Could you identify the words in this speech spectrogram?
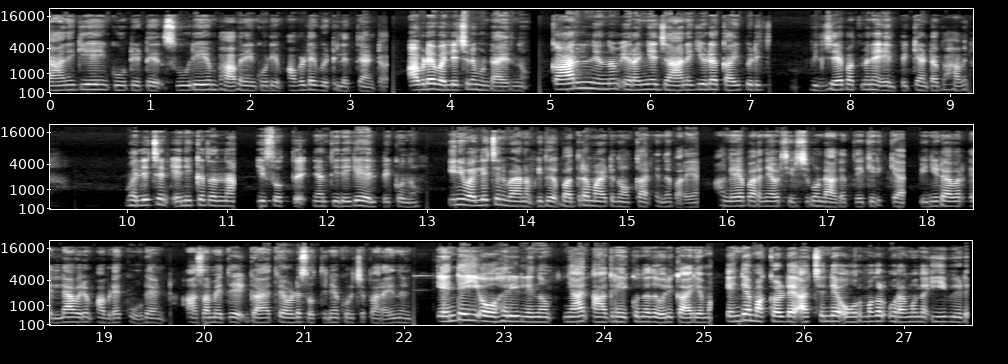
ജാനകിയെയും കൂട്ടിയിട്ട് സൂര്യയും ഭാവനയും കൂടിയും അവളുടെ വീട്ടിലെത്താൻ ട്ടോ. അവിടെ വല്യച്ഛനും ഉണ്ടായിരുന്നു കാറിൽ നിന്നും ഇറങ്ങിയ ജാനകിയുടെ കൈ പിടിച്ച് വിജയപത്മനെ ഏൽപ്പിക്കാൻ ട്ടോ ഭാവന വല്യച്ഛൻ എനിക്ക് തന്ന ഈ സ്വത്ത് ഞാൻ തിരികെ ഏൽപ്പിക്കുന്നു. ഇനി വല്യച്ഛൻ വേണം ഇത് ഭദ്രമായിട്ട് നോക്കാൻ എന്ന് പറയാം അങ്ങനെ പറഞ്ഞ് അവർ ചിരിച്ചുകൊണ്ട് അകത്തേക്ക് ഇരിക്കാൻ. പിന്നീട് അവർ എല്ലാവരും അവിടെ കൂടേണ്ട ആ സമയത്ത് ഗായത്രി അവളുടെ സ്വത്തിനെ കുറിച്ച് പറയുന്നുണ്ട്. എന്റെ ഈ ഓഹരിയിൽ നിന്നും ഞാൻ ആഗ്രഹിക്കുന്നത് ഒരു കാര്യമാണ്. എന്റെ മക്കളുടെ അച്ഛന്റെ ഓർമ്മകൾ ഉറങ്ങുന്ന ഈ വീട്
